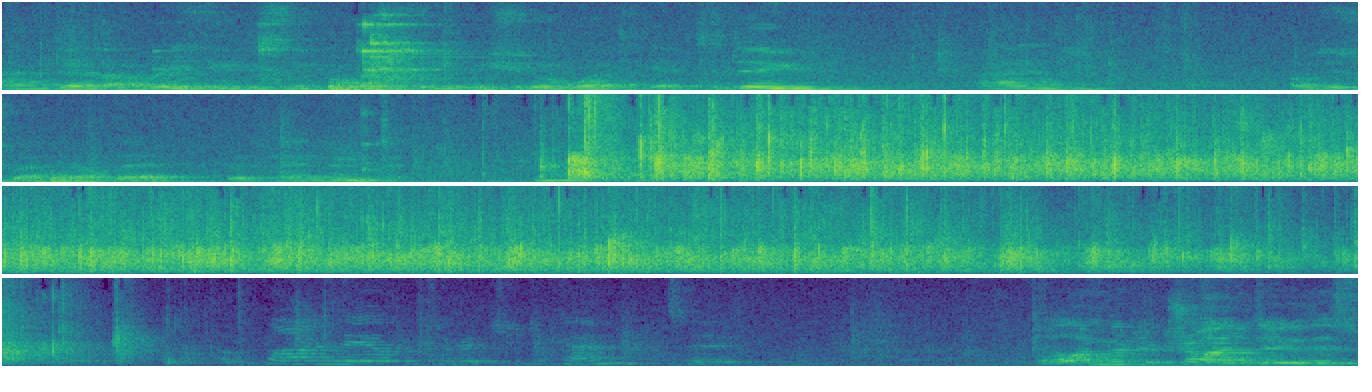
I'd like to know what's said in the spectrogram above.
and uh, I really think it's an important thing that we should all work together to do, and I'll just wrap it up there, but thank you. And finally, over to Richard Kemp to Well, I'm going to try and do this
